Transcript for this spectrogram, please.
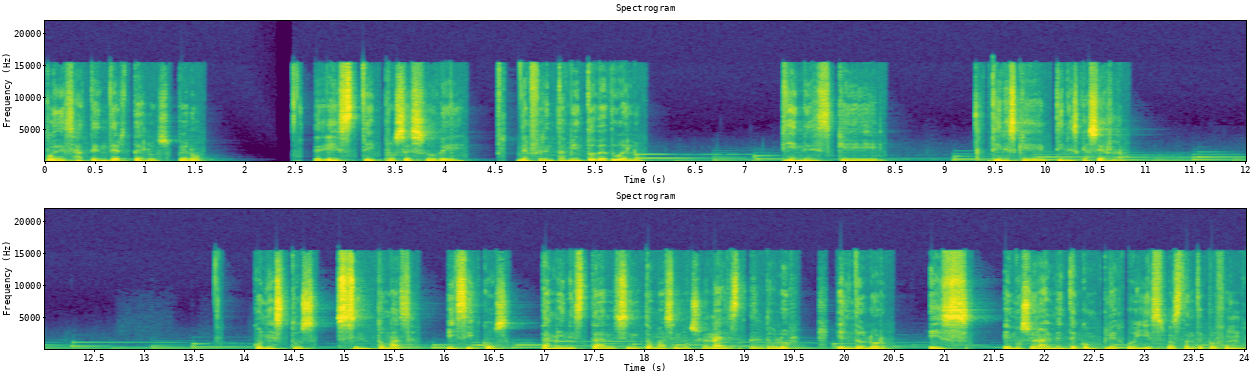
puedes atendértelos, pero este proceso de, enfrentamiento de duelo tienes que, tienes que, tienes que hacerlo. Con estos síntomas físicos también están síntomas emocionales del dolor. El dolor es emocionalmente complejo y es bastante profundo.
